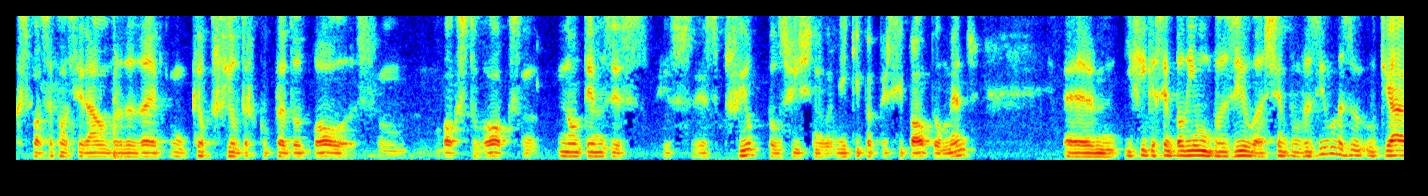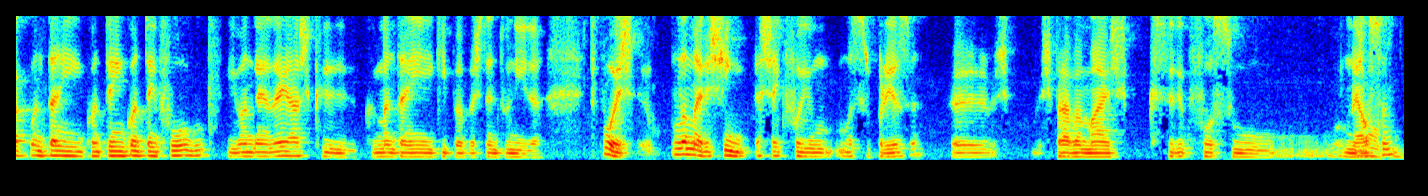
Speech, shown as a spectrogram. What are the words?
que se possa considerar um verdadeiro, um, aquele perfil de recuperador de bolas, um box-to-box, não temos esse, esse, esse perfil, pelos vistos na equipa principal, pelo menos. Um, e fica sempre ali um vazio, acho sempre um vazio, mas o, o, Tiago, quando tem, quando, tem, quando tem fogo, e o André André, acho que, que mantém a equipa bastante unida. Depois, o Lameiras, sim, achei que foi uma surpresa, uh, esperava mais que, seria, que fosse o, Nelson Nossa.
